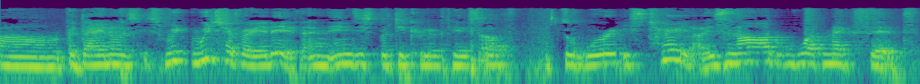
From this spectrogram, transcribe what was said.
um, a diagnosis, whichever it is, and in this particular case of the word hysteria, is not what makes it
